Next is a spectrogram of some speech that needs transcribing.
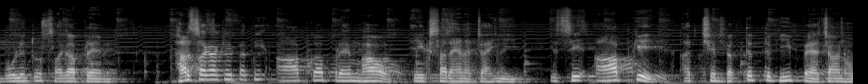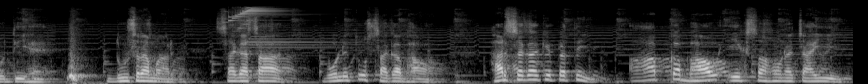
बोले तो सगा प्रेम। हर सगा के प्रति आपका प्रेम भाव एक सा रहना चाहिए। इससे आपके अच्छे व्यक्तित्व की पहचान होती है। दूसरा मार्ग, सगा सार बोले तो सगा भाव। हर सगा के प्रति आपका भाव एक सा होना चाहिए।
